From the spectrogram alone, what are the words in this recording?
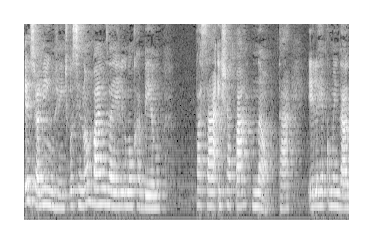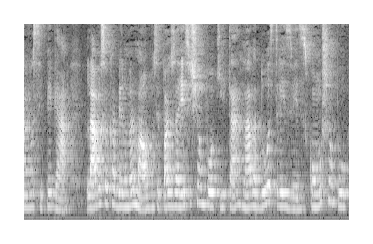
Esse olhinho, gente, você não vai usar ele no cabelo, passar, enxapar, não, tá? Ele é recomendado você pegar, lava seu cabelo normal, você pode usar esse shampoo aqui, tá? Lava duas, três vezes com o shampoo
